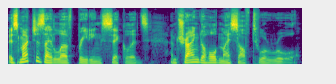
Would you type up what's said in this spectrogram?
As much as I love breeding cichlids, I'm trying to hold myself to a rule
